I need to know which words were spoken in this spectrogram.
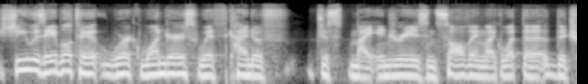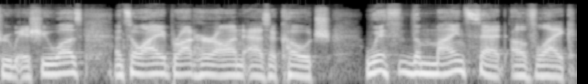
she was able to work wonders with kind of just my injuries and solving like what the the true issue was. And so I brought her on as a coach with the mindset of like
